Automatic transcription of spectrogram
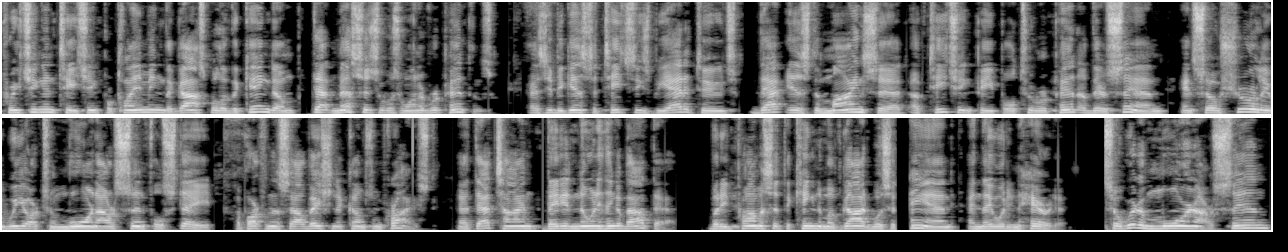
preaching and teaching, proclaiming the gospel of the kingdom. That message was one of repentance. As he begins to teach these Beatitudes, that is the mindset of teaching people to repent of their sin. And so surely we are to mourn our sinful state apart from the salvation that comes from Christ. At that time, they didn't know anything about that but he'd promised that the kingdom of God was at hand and they would inherit it. So we're to mourn our sin.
